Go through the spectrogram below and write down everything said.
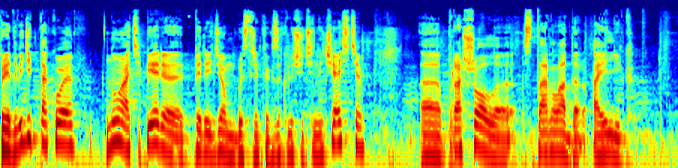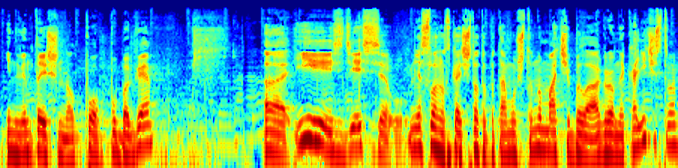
предвидеть такое. Ну, а теперь э, перейдем быстренько к заключительной части. Э, прошел StarLadder iLeague Invitational по PUBG. Э, и здесь э, мне сложно сказать что-то, потому что, ну, матчей было огромное количество.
